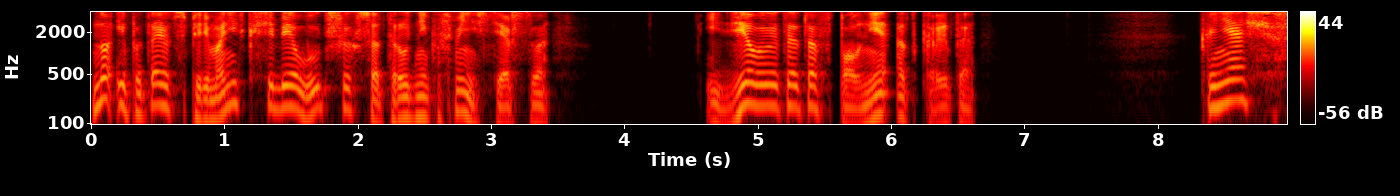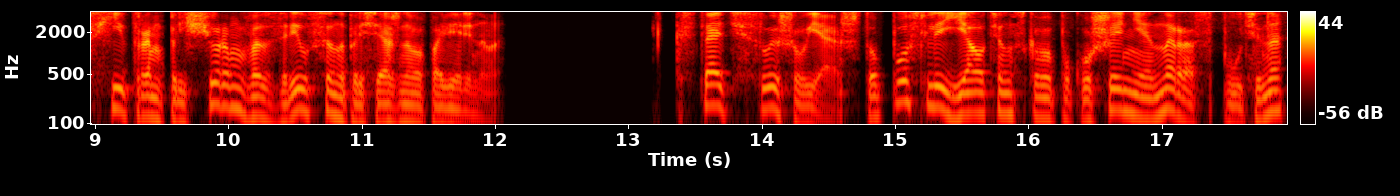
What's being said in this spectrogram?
но и пытаются переманить к себе лучших сотрудников министерства. И делают это вполне открыто. Князь с хитрым прищуром воззрился на присяжного поверенного. Кстати, слышал я, что после Ялтинского покушения на Распутина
